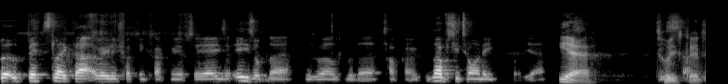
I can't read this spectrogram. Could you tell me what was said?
little bits like that really fucking crack me up. So yeah, he's he's up there as well with the top characters. Obviously Tony, but yeah, yeah, Tony's good.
